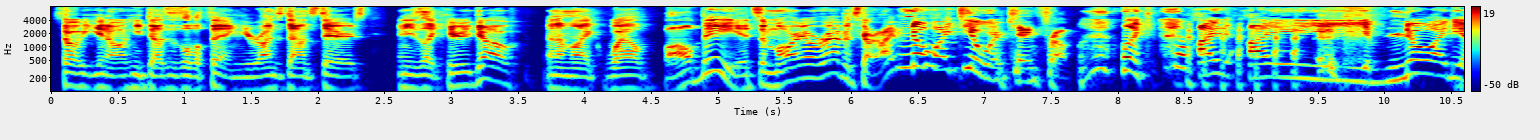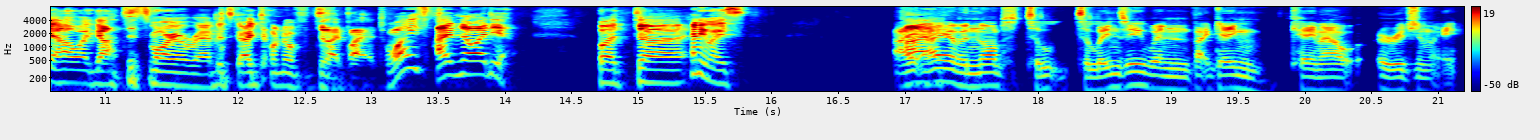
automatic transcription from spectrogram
so you know he does his little thing he runs downstairs And he's like, "Here you go." And I'm like, "Well, I'll be. It's a Mario Rabbids card. I have no idea where it came from. like, I I have no idea how I got this Mario Rabbids card. I don't know if did I buy it twice. I have no idea. But uh, anyways, I, I- I have a nod to to Lindsay when that game came out originally.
